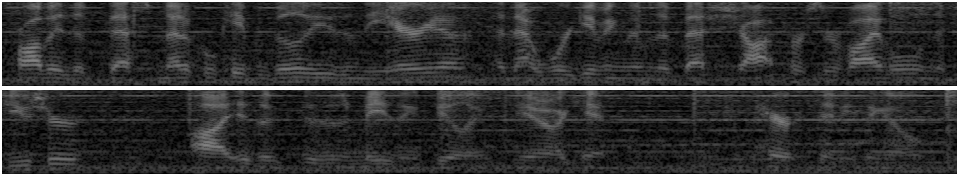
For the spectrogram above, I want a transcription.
probably the best medical capabilities in the area and that we're giving them the best shot for survival in the future uh, is, a, is an amazing feeling. You know, I can't compare it to anything else.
